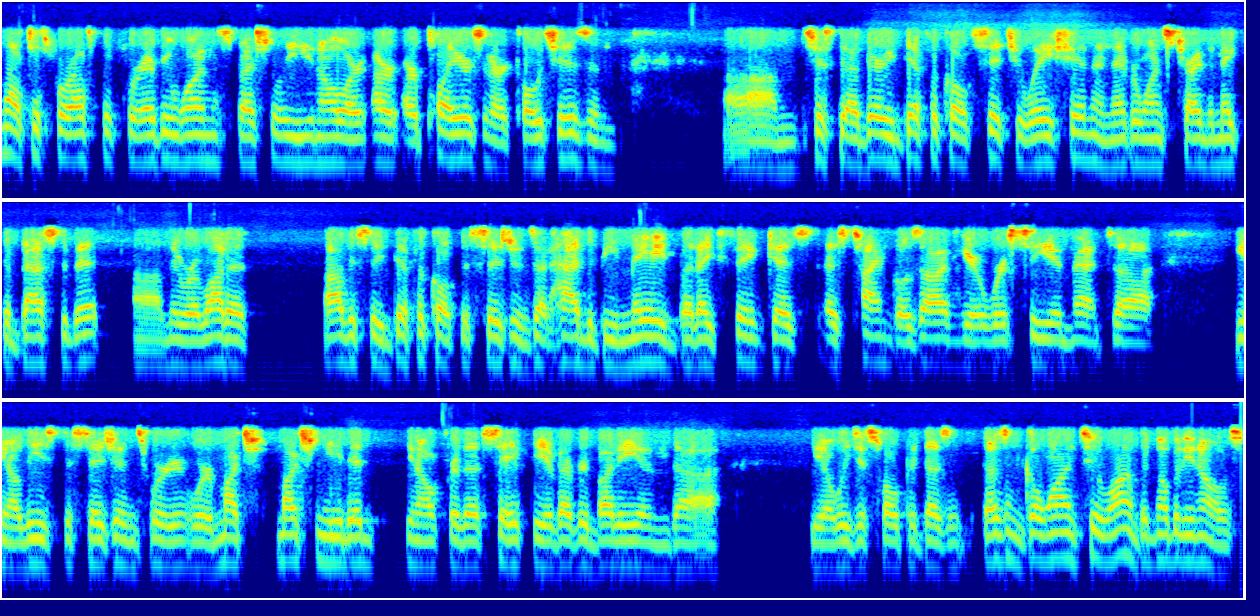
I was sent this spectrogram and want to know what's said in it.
not just for us, but for everyone, especially you know our, our, our players and our coaches, and um, just a very difficult situation, and everyone's trying to make the best of it. Uh, there were a lot of obviously difficult decisions that had to be made. But I think as as time goes on here, we're seeing that uh, you know these decisions were were much much needed. You know, for the safety of everybody, and uh, you know we just hope it doesn't doesn't go on too long. But nobody knows.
